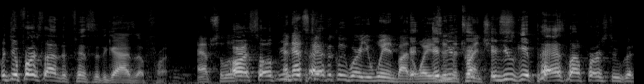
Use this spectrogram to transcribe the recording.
But your first line of defense is the guys up front. Absolutely. All right, so if you and that's past- typically where you win, by the way, is If in you- the trenches. If you get past my first two,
